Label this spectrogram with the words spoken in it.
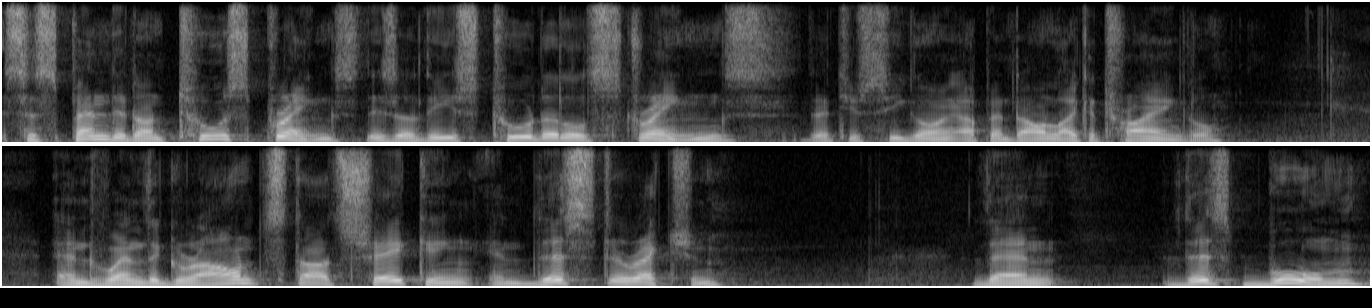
suspended on two springs. These are these two little strings that you see going up and down like a triangle. And when the ground starts shaking in this direction, then this boom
